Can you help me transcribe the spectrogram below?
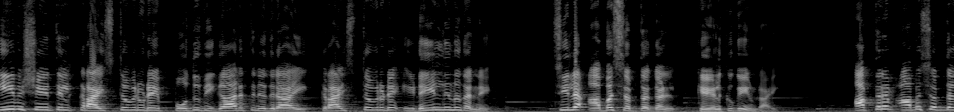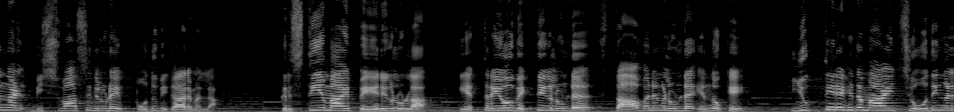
ഈ വിഷയത്തിൽ ക്രൈസ്തവരുടെ പൊതുവികാരത്തിനെതിരായി ക്രൈസ്തവരുടെ ഇടയിൽ നിന്ന് തന്നെ ചില അപശബ്ദങ്ങൾ കേൾക്കുകയുണ്ടായി. അത്തരം അപശബ്ദങ്ങൾ വിശ്വാസികളുടെ പൊതുവികാരമല്ല. ക്രിസ്തീയമായ പേരുകളുള്ള എത്രയോ വ്യക്തികളുണ്ട് സ്ഥാപനങ്ങളുണ്ട് എന്നൊക്കെ യുക്തിരഹിതമായ ചോദ്യങ്ങൾ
